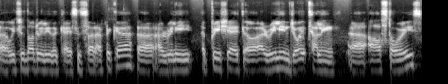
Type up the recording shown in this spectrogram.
uh, which is not really the case in South Africa. Uh, I really appreciate or I really enjoy telling uh, our stories,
